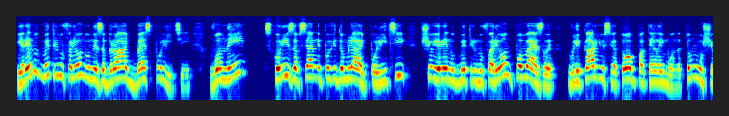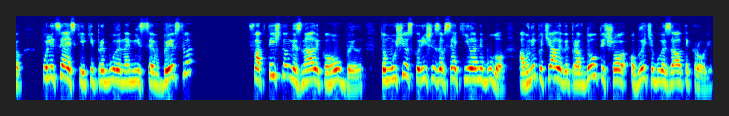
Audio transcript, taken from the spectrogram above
Ірину Дмитрівну Фаріон вони забирають без поліції. Вони, скоріш за все, не повідомляють поліції, що Ірину Дмитрівну Фаріон повезли в лікарню святого Пателеймона, тому що поліцейські, які прибули на місце вбивства, фактично не знали, кого вбили, тому що, скоріше за все, тіла не було. А вони почали виправдовувати, що обличчя були залите кров'ю.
